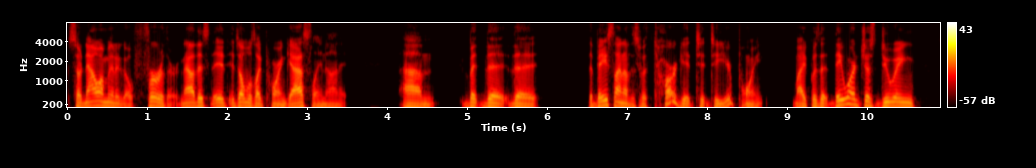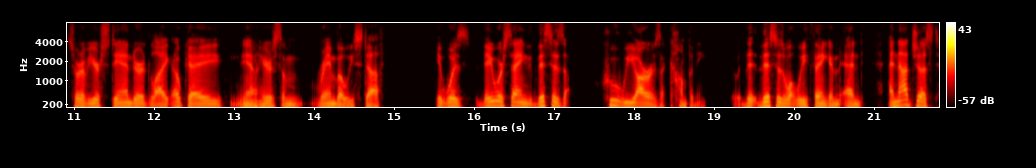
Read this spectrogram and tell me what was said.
So now I'm going to go further. Now this it, it's almost like pouring gasoline on it. Um, but the the the baseline of this with Target, to, to your point, Mike, was that they weren't just doing sort of your standard like, okay, you know, here's some rainbowy stuff. It was they were saying this is who we are as a company. This is what we think, and and and not just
